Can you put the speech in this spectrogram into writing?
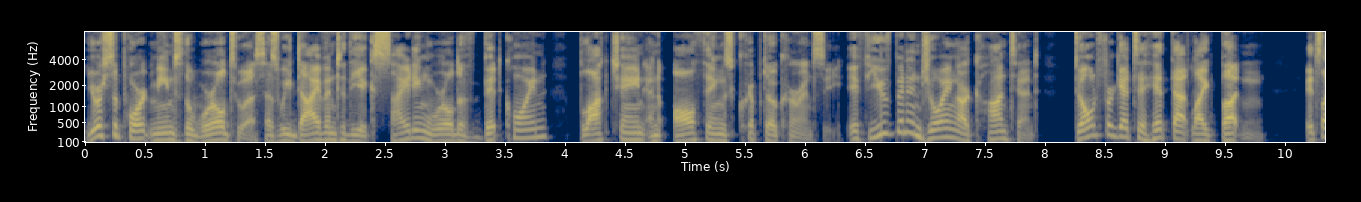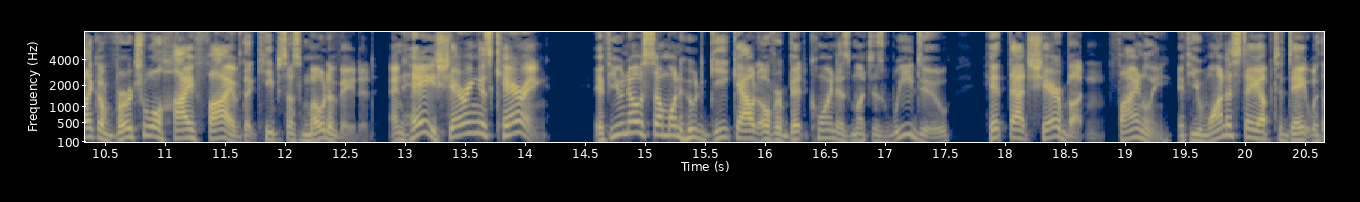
Your support means the world to us as we dive into the exciting world of Bitcoin, blockchain, and all things cryptocurrency. If you've been enjoying our content, don't forget to hit that like button. It's like a virtual high five that keeps us motivated. And hey, sharing is caring. If you know someone who'd geek out over Bitcoin as much as we do, hit that share button. Finally, if you want to stay up to date with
